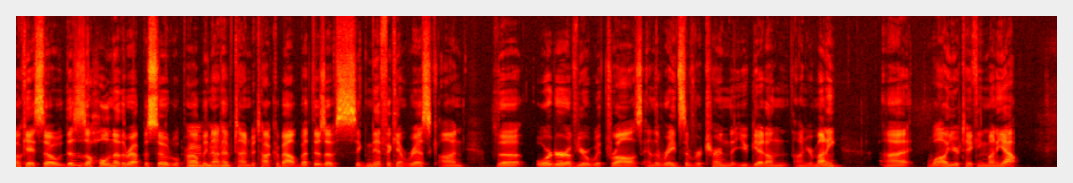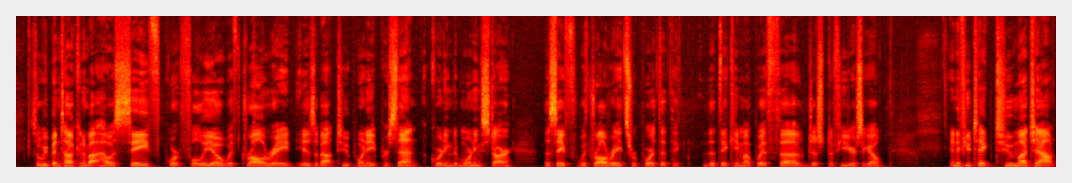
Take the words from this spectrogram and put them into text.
Okay, so this is a whole nother episode we'll probably mm-hmm. not have time to talk about, but there's a significant risk on the order of your withdrawals and the rates of return that you get on, on your money uh, while you're taking money out. So we've been talking about how a safe portfolio withdrawal rate is about 2.8%, according to Morningstar, the safe withdrawal rates report that they, that they came up with uh, just a few years ago. And if you take too much out,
